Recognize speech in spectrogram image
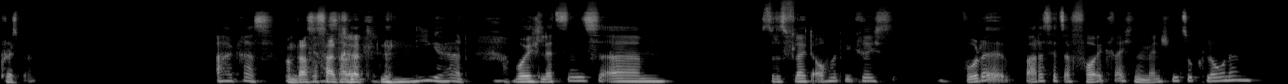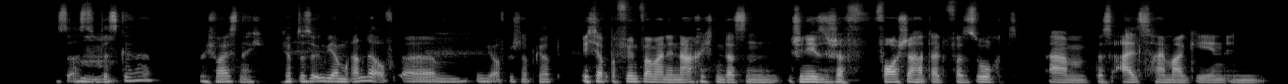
CRISPR. Ah, krass. Und das krass, ist halt relativ. ich noch nie gehört. Wo ich letztens, ähm, hast du das vielleicht auch mitgekriegt? Wurde, war das jetzt erfolgreich, einen Menschen zu klonen? Hast du, hast Mhm. du das gehört? Ich weiß nicht. Ich habe das irgendwie am Rande auf, ähm, irgendwie aufgeschnappt gehabt. Ich habe auf jeden Fall meine Nachrichten, dass ein chinesischer Forscher hat halt versucht, ähm, das Alzheimer-Gen in,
